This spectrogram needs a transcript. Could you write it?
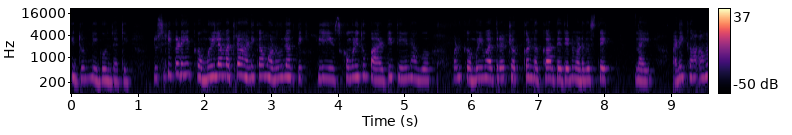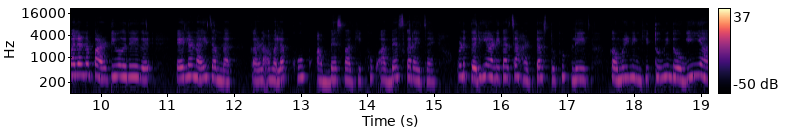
तिथून निघून जाते. दुसरीकडे हे कमळीला मात्र अनिका म्हणू लागते की प्लीज कमळी तू पार्टीत ये ना गं. पण कमळी मात्र चक्क नकार देते आणि म्हणत असते नाही आणि का आम्हाला ना पार्टी वगैरे यायला नाही जमणार. कारण आम्हाला खूप अभ्यास बाकी खूप अभ्यास करायचा आहे. पण तरीही अनिकाचा हट्ट असतो की प्लीज कमळी निंकी तुम्ही दोघी या.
